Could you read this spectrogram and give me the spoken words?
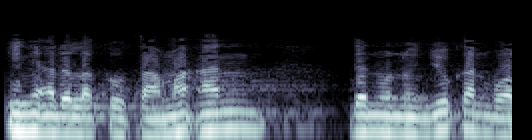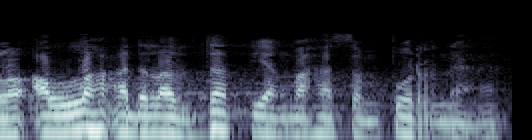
Ini adalah keutamaan dan menunjukkan bahwa Allah adalah zat yang maha sempurna.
